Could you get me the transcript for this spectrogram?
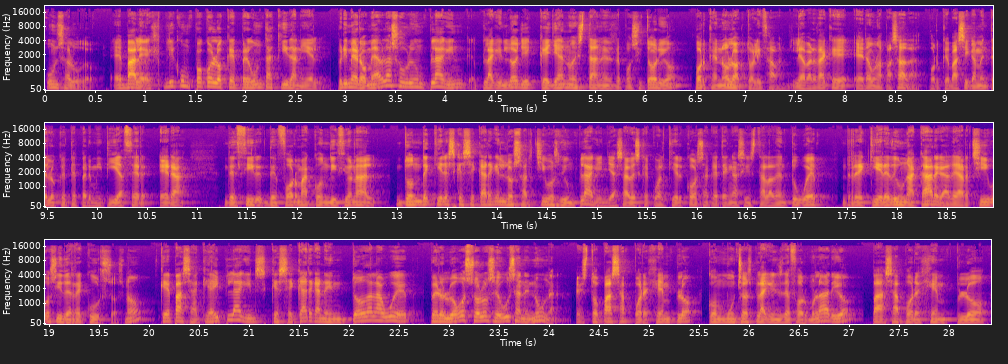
Un saludo. Eh, vale, explico un poco lo que pregunta aquí Daniel. Primero, me habla sobre un plugin, Plugin Logic, que ya no está en el repositorio porque no lo actualizaban. La verdad que era una pasada, porque básicamente lo que te permitía hacer era decir de forma condicional dónde quieres que se carguen los archivos de un plugin. Ya sabes que cualquier cosa que tengas instalada en tu web requiere de una carga de archivos y de recursos, ¿no? ¿Qué pasa? Que hay plugins que se cargan en toda la web, pero luego solo se usan en una. Esto pasa, por ejemplo, con muchos plugins de formulario, pasa, por ejemplo,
